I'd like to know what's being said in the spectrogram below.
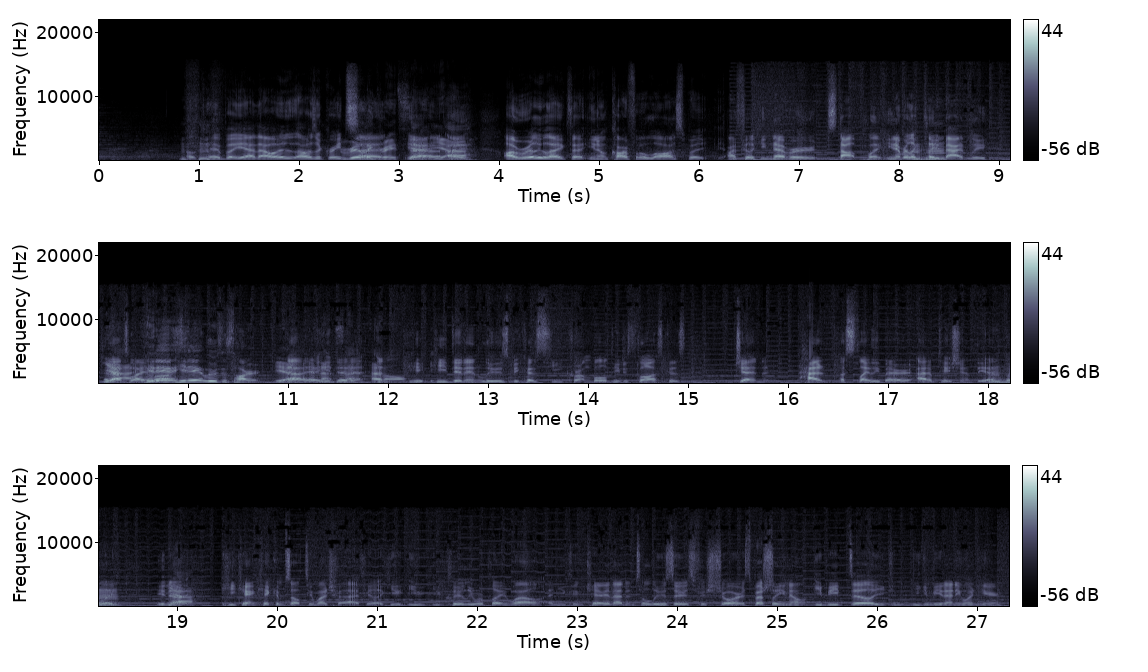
okay, but yeah, that was that was a great Really set. great set, yeah. I, I really like that. You know, Karflo lost, but I feel like he never stopped playing. He never like played Mhm. badly. Yeah, that's why he, he, didn't. lost. He didn't lose his heart. Yeah, no, yeah, he didn't at And all. He, he didn't lose because he crumbled. He just lost because Gen had a slightly better adaptation at the end. But like, you know, Yeah. he can't kick himself too much for that. I feel like you, you, you clearly were playing well, and you can carry that into losers for sure. Especially, you know, you beat Dill, you can you can beat anyone here.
